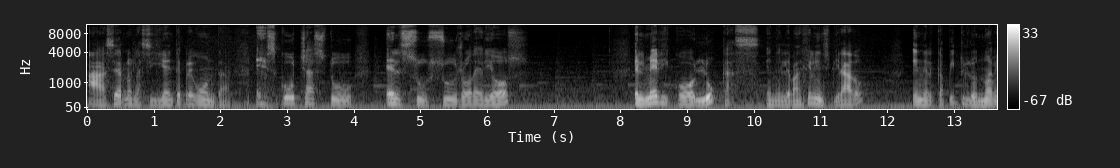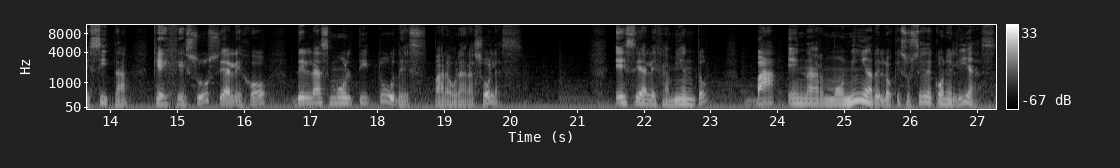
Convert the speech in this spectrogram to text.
a hacernos la siguiente pregunta. ¿Escuchas tú el susurro de Dios? El médico Lucas en el Evangelio inspirado, en el capítulo 9 cita que Jesús se alejó de las multitudes para orar a solas. Ese alejamiento va en armonía de lo que sucede con Elías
